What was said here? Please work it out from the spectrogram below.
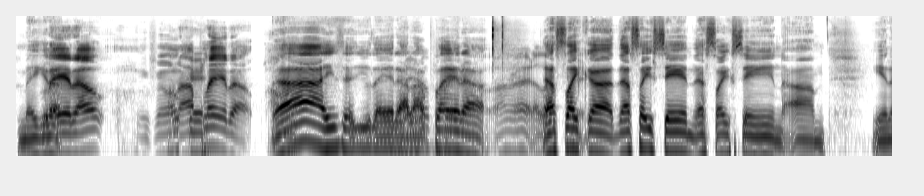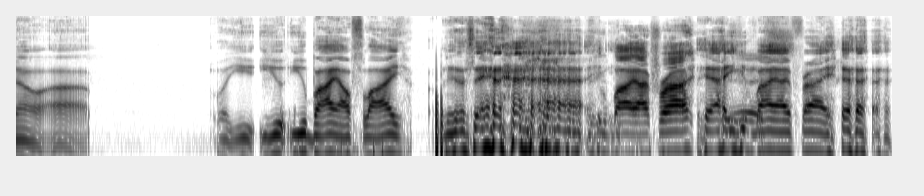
make it lay up. it out. You feel me? I play it out. Ah, he said you lay it out. Yeah, I'll play it out. All right, I like that's like uh, that's like saying that's like saying um, you know, uh, well you you you buy I'll fly. You know what I'm saying? You buy, I fry. yeah, you buy I fry.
